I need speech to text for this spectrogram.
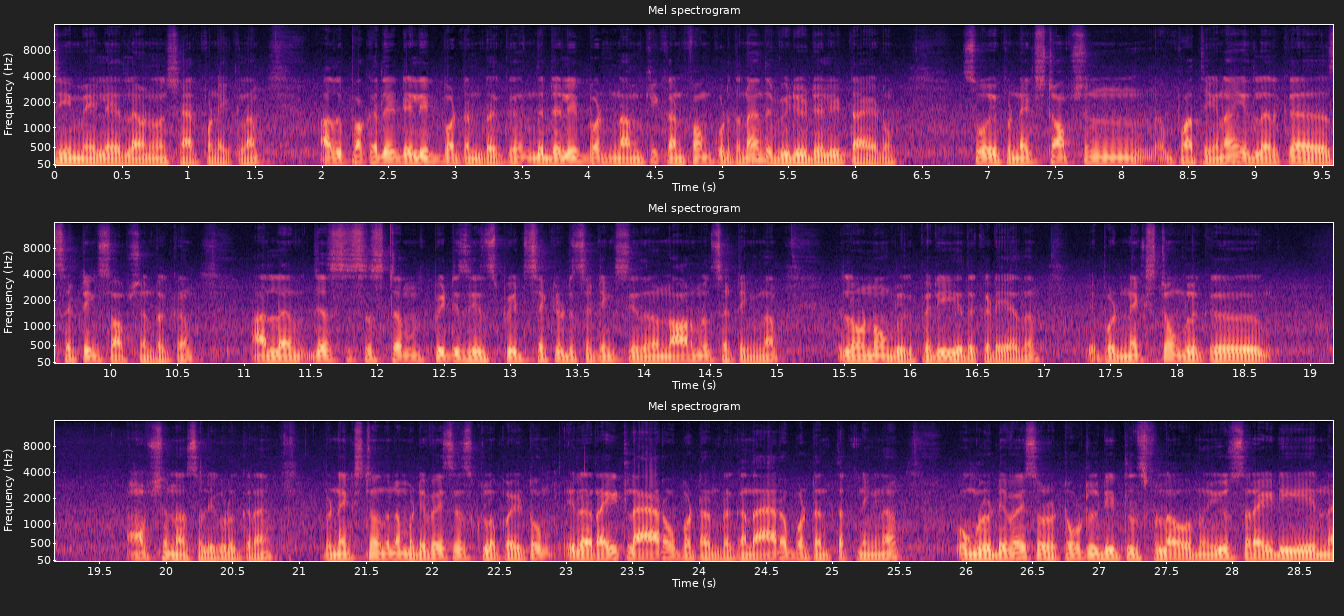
ஜிமெயில் இதில் வேணாலும் ஷேர் பண்ணிக்கலாம். அதுக்கு பக்கத்துலேயே டெலிட் பட்டன் இருக்குது இந்த டெலிட் பட்டன் அமைக்கி கன்ஃபார்ம் கொடுத்தனா இந்த வீடியோ டெலிட் ஆகிடும் ஸோ இப்போ நெக்ஸ்ட் ஆப்ஷன் பார்த்தீங்கன்னா இதில் இருக்க செட்டிங்ஸ் ஆப்ஷன் இருக்குது அதில் just system PTC speed security settings இதில் நார்மல் செட்டிங் தான். இதில் ஒன்றும் உங்களுக்கு பெரிய இது கிடையாது. இப்போ நெக்ஸ்ட் உங்களுக்கு ஆப்ஷன் நான் சொல்லிக் கொடுக்குறேன். இப்போ நெக்ஸ்ட் வந்து நம்ம டிவைசஸ்க்குள்ளே போயிட்டோம். இதில் ரைட்டில் ஆரோ பட்டன் இருக்குது அந்த ஆரோ பட்டன் தட்டினீங்கன்னா உங்களோட டிவைஸோட டோட்டல் டீட்டெயில்ஸ் ஃபுல்லாக வரும். யூசர் ஐடி என்ன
